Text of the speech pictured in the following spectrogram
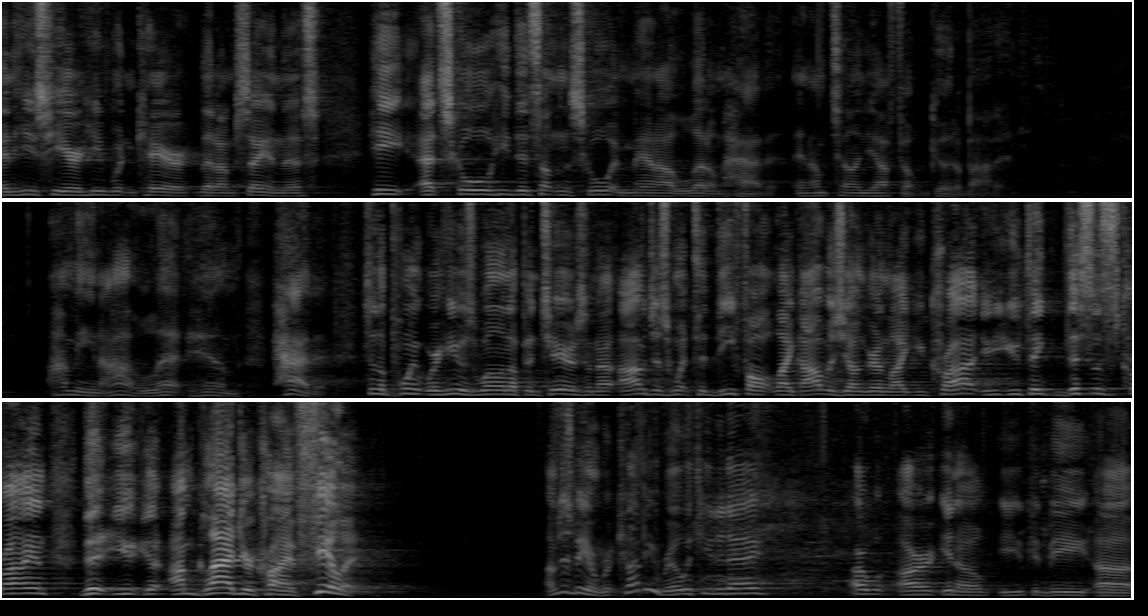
and he's here, he wouldn't care that I'm saying this. He, at school, he did something in school, and man, I let him have it. And I'm telling you, I felt good about it. I mean, I let him have it to the point where he was welling up in tears, and I, I just went to default like I was younger, and like you cry, you, you think this is crying. That you, you, I'm glad you're crying. Feel it. I'm just being, can I be real with you today? Or, or you know, you can be, uh,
